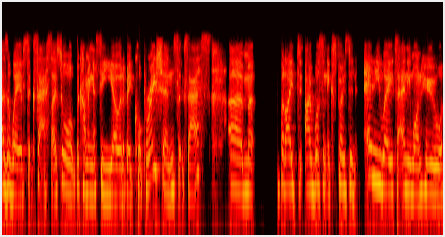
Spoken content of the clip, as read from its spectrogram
as a way of success. I saw becoming a ceo at a big corporation success um, but I, I wasn't exposed in any way to anyone who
